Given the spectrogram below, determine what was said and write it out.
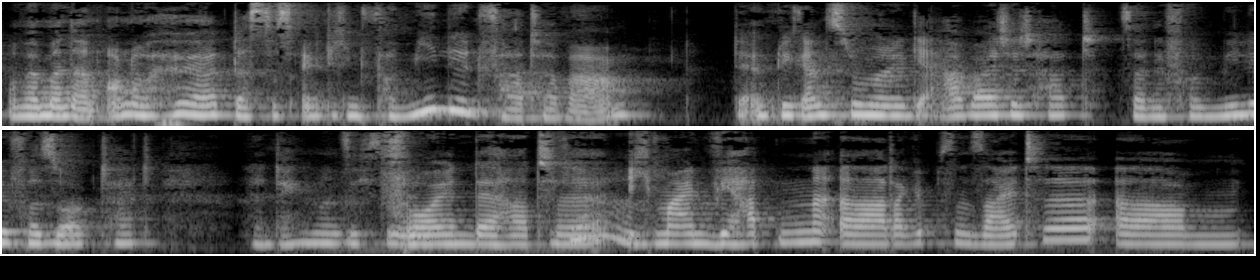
Und wenn man dann auch noch hört, dass das eigentlich ein Familienvater war, der irgendwie ganz normal gearbeitet hat, seine Familie versorgt hat, dann denkt man sich so, Freunde hatte. Ja. Ich meine, wir hatten, äh, da gibt's eine Seite, ähm,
